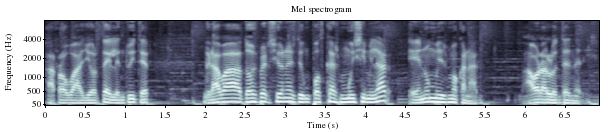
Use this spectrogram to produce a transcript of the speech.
arroba Yortel en Twitter, graba dos versiones de un podcast muy similar en un mismo canal. Ahora lo entenderéis.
